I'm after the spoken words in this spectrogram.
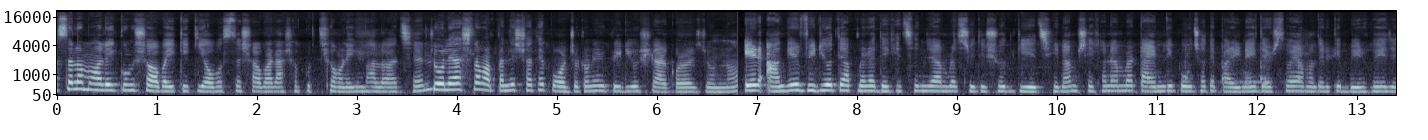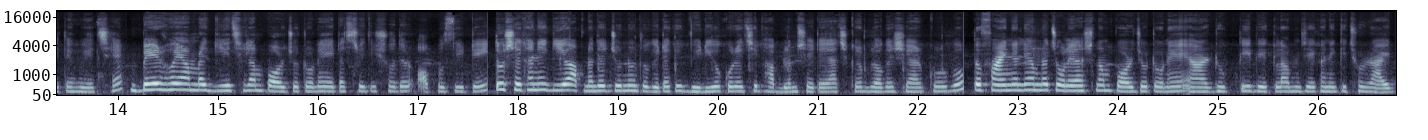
আসসালামু আলাইকুম সবাইকে, কি অবস্থা সবার? আশা করছি অনেক ভালো আছেন। চলে আসলাম আপনাদের সাথে পর্যটনের ভিডিও শেয়ার করার জন্য। এর আগের ভিডিওতে আপনারা দেখেছেন যে আমরা স্মৃতিসৌধ গিয়েছিলাম। সেখানে আমরা টাইমলি পৌঁছাতে পারি নাই দ্যাটস ওয়াই আমাদেরকে বের হয়ে যেতে হয়েছে। বের হয়ে আমরা গিয়েছিলাম পর্যটনে, এটা স্মৃতিসৌধের অপোজিটেই তো সেখানে গিয়ে আপনাদের জন্য টুকিটাকি ভিডিও করেছি, ভাবলাম সেটাই আজকের ব্লগে শেয়ার করব। তো ফাইনালি আমরা চলে আসলাম পর্যটনে, আর ঢুকতেই দেখলাম যে এখানে কিছু রাইড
